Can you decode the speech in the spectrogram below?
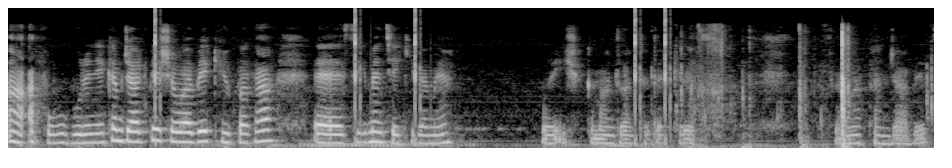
ئا ئەفو ببورن یەکەم جار پێشەوا بێ کیوپەکە سیگمەنتێکی بەمێ بۆ ئیشەکەمان جوانتر دەرکەوێت سلامە پەنجا بێت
